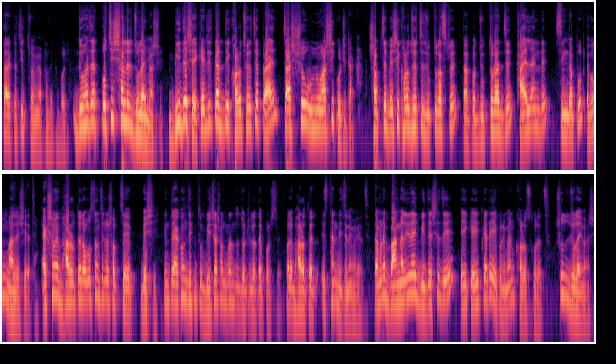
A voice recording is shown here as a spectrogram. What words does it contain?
তার একটা চিত্র আমি আপনাদেরকে বলি। দু হাজার পঁচিশ সালের জুলাই মাসে বিদেশে ক্রেডিট কার্ড দিয়ে খরচ হয়েছে প্রায় চারশো উনআশি কোটি টাকা। সবচেয়ে বেশি খরচ হচ্ছে যুক্তরাষ্ট্রে, তারপর যুক্তরাজ্যে, থাইল্যান্ডে, সিঙ্গাপুর এবং মালয়েশিয়াতে। একসময় ভারতের অবস্থান ছিল সবচেয়ে বেশি, কিন্তু এখন যেহেতু ভিসা সংক্রান্ত জটিলতায় পড়ছে, ফলে ভারতের স্থান নিচে নেমে গেছে। তার মানে বাঙালিরাই বিদেশে যে এই ক্রেডিট কার্ডে এই পরিমাণ খরচ করেছে, শুধু জুলাই মাসে।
